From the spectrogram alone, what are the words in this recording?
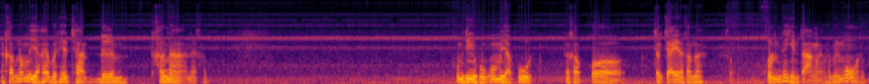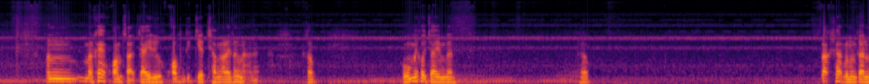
นะครับแล้วไม่อยากให้ประเทศชาติเดินข้างหน้านะครับความจริงผมก็ไม่อยากพูดนะครับ ก็จากใจนะครับนะ คนที่เห็นต่างนะมันเป็นโง่ครับ มันมันแค่ความสะใจหรือความที่เกลียดชังอะไรทั้งนั้นนะครับ ผมไม่เข้าใจเหมือนกันนะครับ รักชาติเหมือนกัน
